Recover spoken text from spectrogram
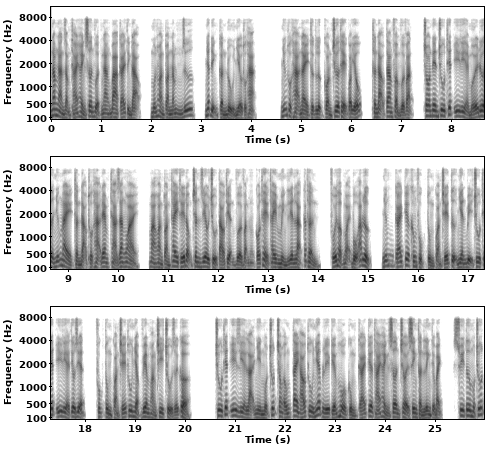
năm ngàn dặm thái hành sơn vượt ngang ba cái tình đạo, muốn hoàn toàn nắm giữ, nhất định cần đủ nhiều thuộc hạ. Những thuộc hạ này thực lực còn chưa thể quá yếu, thần đạo tam phẩm vừa vặn, cho nên chu thiết y mới đưa những này thần đạo thuộc hạ đem thả ra ngoài, mà hoàn toàn thay thế động chân diêu chủ tào thiện vừa vặn có thể thay mình liên lạc các thần, phối hợp ngoại bộ áp lực, những cái kia không phục tùng quản chế tự nhiên bị chu thiết y lìa tiêu diệt, phục tùng quản chế thu nhập viêm hoàng chi chủ dưới cờ chu thiết y gì lại nhìn một chút trong ống tay áo thu nhiếp lý kiếm hồ cùng cái kia thái hành sơn trời sinh thần linh tiểu bạch, suy tư một chút,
